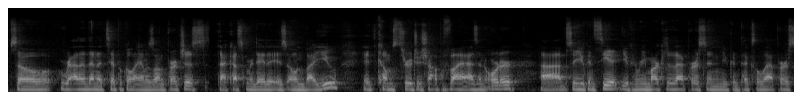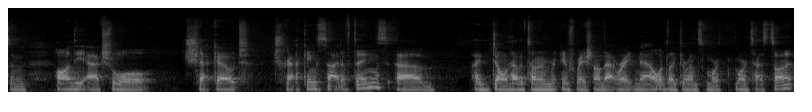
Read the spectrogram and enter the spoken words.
So rather than a typical Amazon purchase, that customer data is owned by you. It comes through to Shopify as an order. Uh, so you can see it, you can remarket to that person, you can pixel that person on the actual checkout tracking side of things. Um, I don't have a ton of information on that right now. I'd like to run some more more tests on it.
